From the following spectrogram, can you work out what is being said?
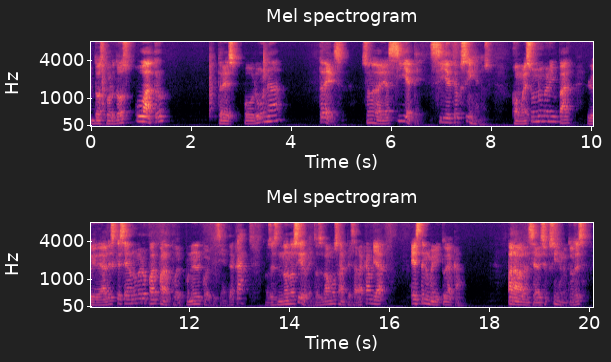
2 por 2, 4. 3 por 1, 3. Eso nos daría 7. 7 oxígenos. Como es un número impar, lo ideal es que sea un número par para poder poner el coeficiente acá. Entonces no nos sirve. Entonces vamos a empezar a cambiar este numerito de acá para balancear ese oxígeno. Entonces,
